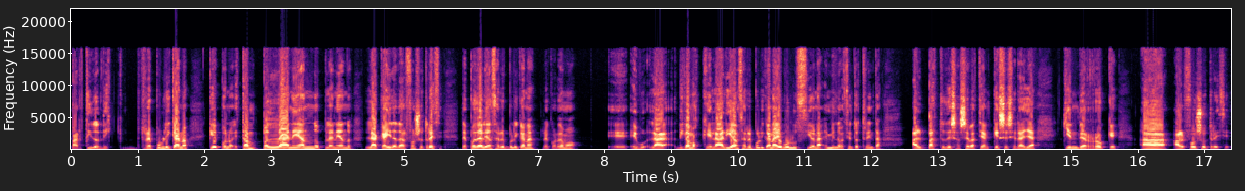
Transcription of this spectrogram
partidos republicanos que bueno, están planeando, planeando la caída de Alfonso XIII. Después de Alianza Republicana, recordemos, eh, digamos que la Alianza Republicana evoluciona en 1930 al pacto de San Sebastián, que ese será ya quien derroque a Alfonso XIII.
